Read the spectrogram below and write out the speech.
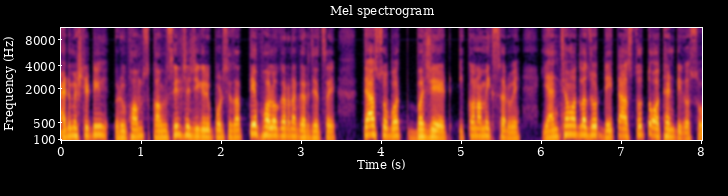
administrative reforms काउन्सिलचे जे रिपोर्ट्स येतात ते फॉलो करणं गरजेचं आहे. त्यासोबत बजेट इकॉनॉमिक सर्वे यांच्यामधला जो डेटा असतो तो ऑथेंटिक असतो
